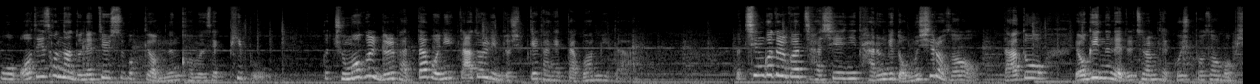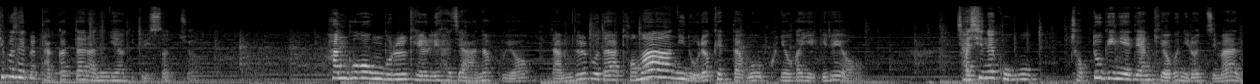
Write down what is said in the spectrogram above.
뭐 어디서나 눈에 띌 수밖에 없는 검은색 피부. 그 주목을 늘 받다 보니 따돌림도 쉽게 당했다고 합니다. 친구들과 자신이 다른 게 너무 싫어서 나도 여기 있는 애들처럼 됐고 싶어서 뭐 피부색을 닦았다라는 이야기도 있었죠. 한국어 공부를 게을리 하지 않았고요. 남들보다 더 많이 노력했다고 그녀가 얘기를 해요. 자신의 고국 적도기니에 대한 기억은 잃었지만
